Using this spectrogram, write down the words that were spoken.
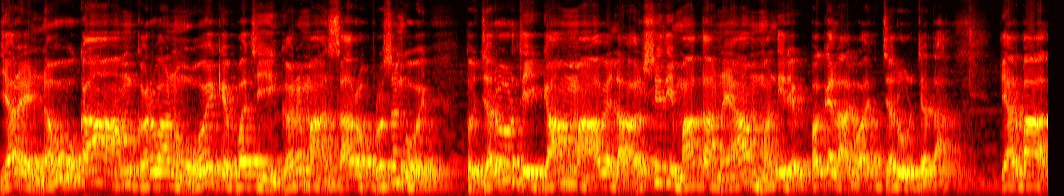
જ્યારે નવું કામ કરવાનું હોય કે પછી ઘરમાં સારો પ્રસંગ હોય તો જરૂરથી ગામમાં આવેલા હર્ષિદી માતાને આમ મંદિરે પગે લાગવા જરૂર જતા. ત્યારબાદ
